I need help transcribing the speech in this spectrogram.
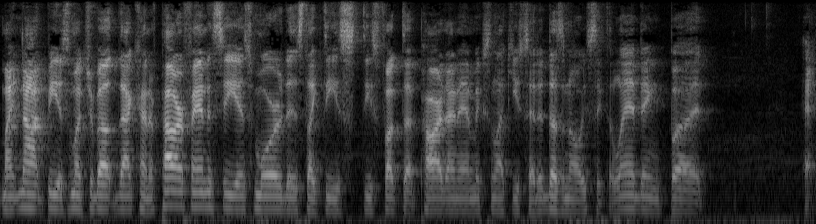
might not be as much about that kind of power fantasy as more it is like these these fucked up power dynamics. And like you said, it doesn't always stick the landing. But hey,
